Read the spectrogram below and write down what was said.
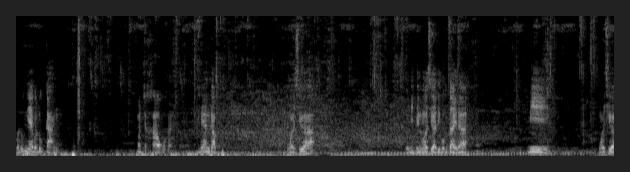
ปลาดุกใหญ่ปลาดุกกลาง มันจะเข้าเข้ากันแม่นครับ หัวเชื้อ ตัวนี้เป็นหัวเชื้อที่ผมใส่เด้อมีหัวเชื้อ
